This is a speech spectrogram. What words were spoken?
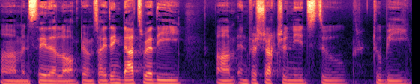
um, and stay there long term. So I think that's where the um, infrastructure needs to to be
